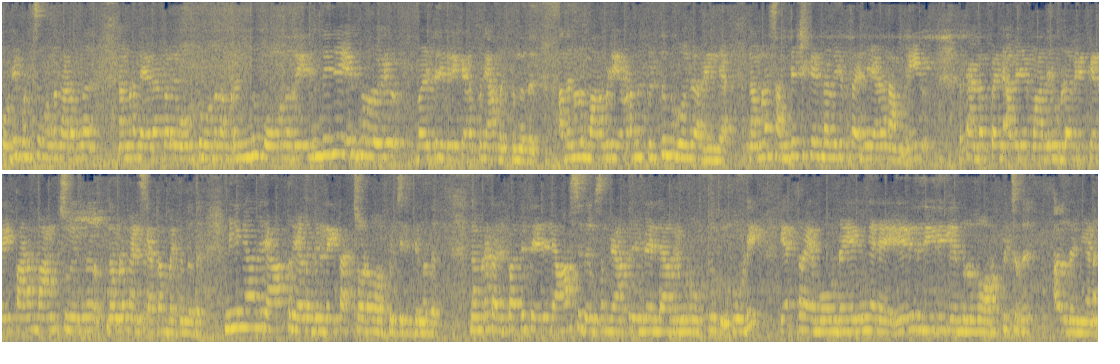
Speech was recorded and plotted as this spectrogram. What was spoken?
കൊടി പിടിച്ചുകൊണ്ട് നടന്ന് നമ്മുടെ നേതാക്കളെ ഓർത്തുകൊണ്ട് നമ്മൾ എന്നും പോകുന്നത് എന്തിന് എന്നുള്ളൊരു വഴിത്തിരിവിലേക്കാണ് ഇപ്പോൾ ഞാൻ നിൽക്കുന്നത്. അതിനുള്ള മറുപടി എവിടെ നിന്ന് കിട്ടുന്നു പോലും അറിയില്ല. നമ്മളെ സംരക്ഷിക്കേണ്ടവർ തന്നെയാണ് ഈ തങ്കപ്പൻ അവരെ മാതിരിയുള്ളവരൊക്കെയാണ് ഈ പണം വാങ്ങിച്ചു എന്ന് നമ്മൾ മനസ്സിലാക്കാൻ പറ്റുന്നത്. മീങ്ങാന്ന് രാത്രിയാണ് ഇവരുടെ ഈ കച്ചവടം ഉറപ്പിച്ചിരിക്കുന്നത്. നമ്മുടെ കൽപ്പാത്തി തേര് ലാസ്റ്റ് ദിവസം രാത്രി ഇവരെല്ലാവരും കൂടെ ഒത്തുകൂടി എത്ര എമൗണ്ട് എങ്ങനെ ഏത് രീതിയിൽ എന്നുള്ളത് ഉറപ്പിച്ചത് അത് തന്നെയാണ്.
